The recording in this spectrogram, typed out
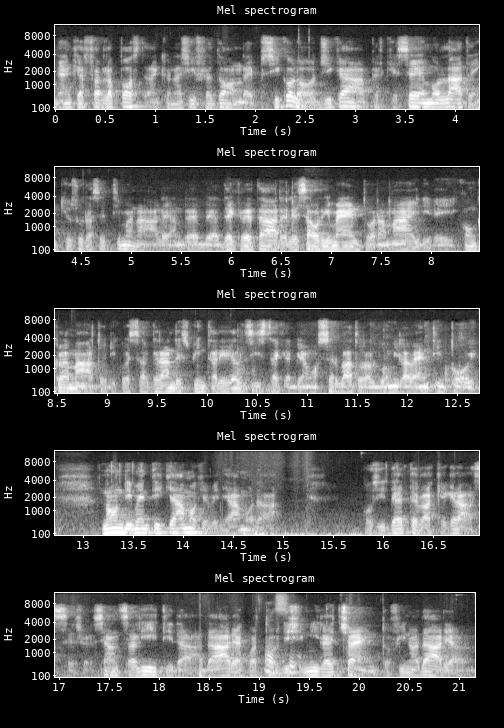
neanche a farla apposta, anche una cifra tonda e psicologica, perché se è mollata in chiusura settimanale andrebbe a decretare l'esaurimento oramai direi conclamato di questa grande spinta rialzista che abbiamo osservato dal 2020 in poi. Non dimentichiamo che veniamo da cosiddette vacche grasse, cioè siamo saliti da, da area 14.100 oh, sì. fino ad area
